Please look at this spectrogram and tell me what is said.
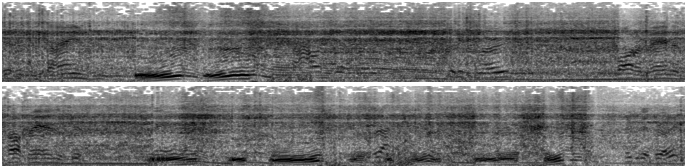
This is insane. Power is just pretty smooth. Bottom end and top end is just Look at this, ready?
